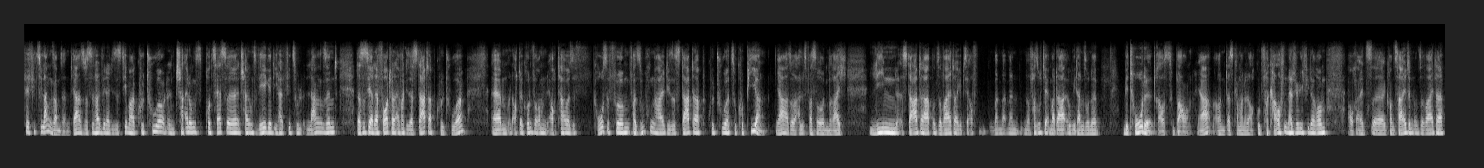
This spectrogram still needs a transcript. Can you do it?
wir viel zu langsam sind. Ja, also das ist halt wieder dieses Thema Kultur und Entscheidungsprozesse, Entscheidungswege, die halt viel zu lang sind. Das ist ja der Vorteil einfach dieser Startup-Kultur ähm, und auch der Grund, warum auch teilweise große Firmen versuchen halt diese Startup-Kultur zu kopieren. Ja, also alles, was so im Bereich Lean, Startup und so weiter, gibt es ja auch, man, man, man, versucht ja immer da irgendwie dann so eine Methode draus zu bauen. Ja, und das kann man dann auch gut verkaufen natürlich wiederum, auch als äh, Consultant und so weiter.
